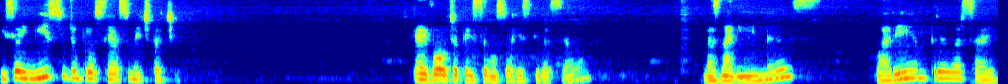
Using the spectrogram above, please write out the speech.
Isso é o início de um processo meditativo. E aí volte a atenção à sua respiração, nas narinas, o ar entra, o ar sai.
